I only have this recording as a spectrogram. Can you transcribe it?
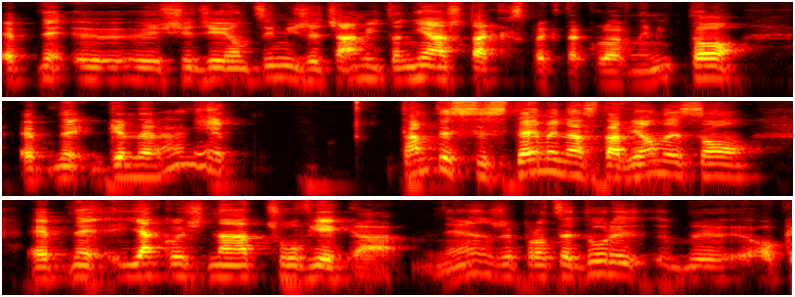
e, e, e, się dziejącymi rzeczami, to nie aż tak spektakularnymi, to generalnie tamte systemy nastawione są jakoś na człowieka, nie? że procedury, ok,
